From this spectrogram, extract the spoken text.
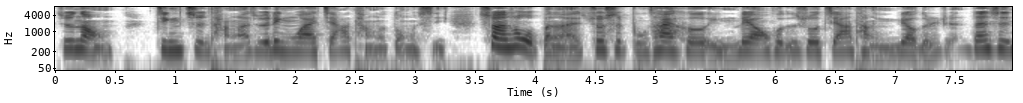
就是那种精致糖啊，就是另外加糖的东西。虽然说我本来就是不太喝饮料或者说加糖饮料的人，但是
